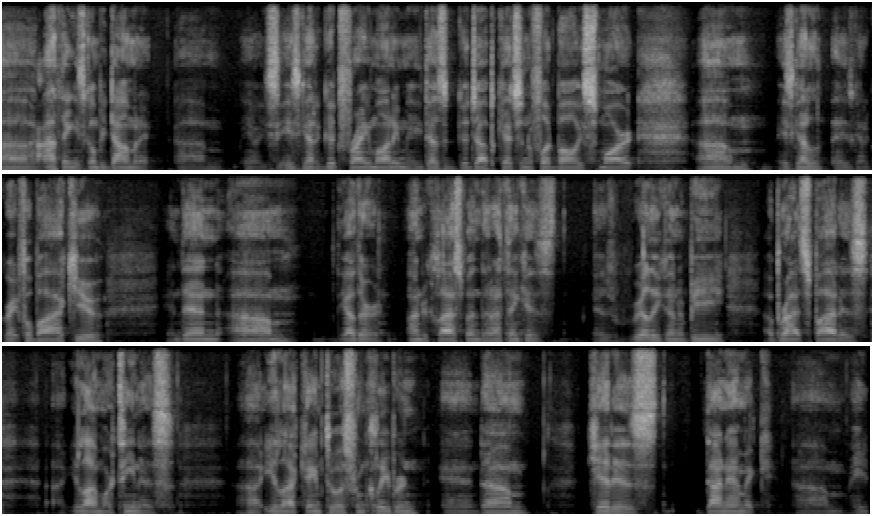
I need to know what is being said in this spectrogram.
Uh, I think he's going to be dominant. Um, you know, he's, he's got a good frame on him. He does a good job catching the football. He's smart. Um, he's got a, he's got a great football IQ. And then um, the other underclassman that I think is is really going to be a bright spot is uh, Eli Martinez. Uh, Eli came to us from Cleburne, and um, kid is dynamic. Um, he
